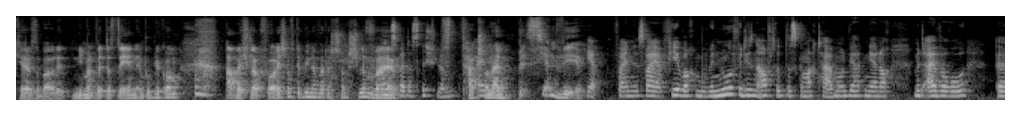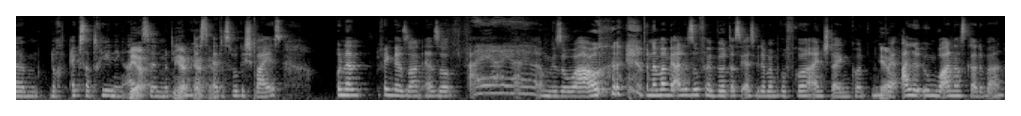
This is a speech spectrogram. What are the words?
cares about it. Niemand wird das sehen im Publikum. Aber ich glaube, für euch auf der Bühne war das schon schlimm, Für weil uns war das richtig schlimm. tat Vor schon ein bisschen weh. Ja, vor allem, es war ja vier Wochen, wo wir nur für diesen Auftritt das gemacht haben und wir hatten ja noch mit Alvaro ähm, noch extra Training einzeln mit ihm, Ja, ja, dass ja. er das wirklich weiß. Und dann fängt er so an, er so, ah ja, ja, ja, und wir so, wow. Und dann waren wir alle so verwirrt, dass wir erst wieder beim Refrain einsteigen konnten, Ja. weil alle irgendwo anders gerade waren.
